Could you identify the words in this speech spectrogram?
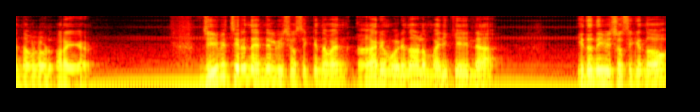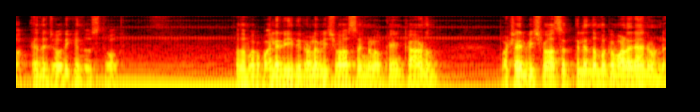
എന്നവളോട് പറയുകയാണ്. ജീവിച്ചിരുന്ന് എന്നിൽ വിശ്വസിക്കുന്നവൻ ആരും ഒരു നാളും മരിക്കയില്ല. ഇത് നീ വിശ്വസിക്കുന്നോ എന്ന് ചോദിക്കുന്നു സ്തോത്രം. അപ്പോൾ നമുക്ക് പല രീതിയിലുള്ള വിശ്വാസങ്ങളൊക്കെയും കാണും. പക്ഷേ വിശ്വാസത്തിലും നമുക്ക് വളരാനുണ്ട്.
